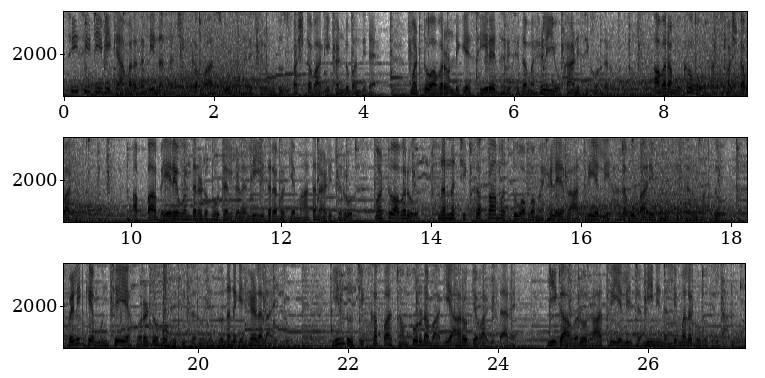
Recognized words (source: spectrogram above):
ಸಿಸಿಟಿವಿ ಕ್ಯಾಮೆರಾದಲ್ಲಿ ನನ್ನ ಚಿಕ್ಕಪ್ಪ ಸೂಟ್ ಧರಿಸಿರುವುದು ಸ್ಪಷ್ಟವಾಗಿ ಕಂಡುಬಂದಿದೆ. ಮತ್ತು ಅವರೊಂದಿಗೆ ಸೀರೆ ಧರಿಸಿದ ಮಹಿಳೆಯು ಕಾಣಿಸಿಕೊಂಡರು. ಅವರ ಮುಖವು ಅಸ್ಪಷ್ಟವಾಗಿತ್ತು. ಅಪ್ಪ ಬೇರೆ ಒಂದೆರಡು ಹೋಟೆಲ್ಗಳಲ್ಲಿ ಇದರ ಬಗ್ಗೆ ಮಾತನಾಡಿದ್ದರು ಮತ್ತು ಅವರು, ನನ್ನ ಚಿಕ್ಕಪ್ಪ ಮತ್ತು ಒಬ್ಬ ಮಹಿಳೆ ರಾತ್ರಿಯಲ್ಲಿ ಹಲವು ಬಾರಿ ಬರುತ್ತಿದ್ದರು ಮತ್ತು ಬೆಳಿಗ್ಗೆ ಮುಂಚೆಯೇ ಹೊರಟು ಹೋಗುತ್ತಿದ್ದರು ಎಂದು ನನಗೆ ಹೇಳಲಾಯಿತು. ಇಂದು ಚಿಕ್ಕಪ್ಪ ಸಂಪೂರ್ಣವಾಗಿ ಆರೋಗ್ಯವಾಗಿದ್ದಾರೆ. ಈಗ ಅವರು ರಾತ್ರಿಯಲ್ಲಿ ಜಮೀನಿನಲ್ಲಿ ಮಲಗುವುದಿಲ್ಲ.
